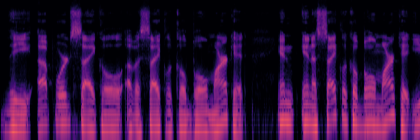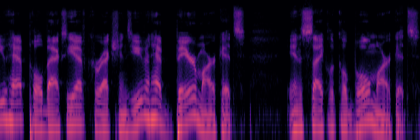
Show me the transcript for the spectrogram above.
the upward cycle of a cyclical bull market. In, in a cyclical bull market, you have pullbacks, you have corrections, you even have bear markets in cyclical bull markets.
